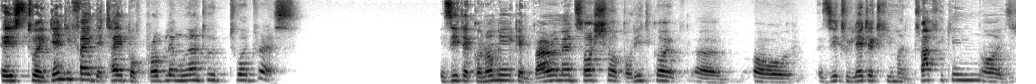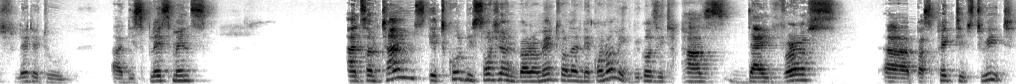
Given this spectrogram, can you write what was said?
is to identify the type of problem we want to, to address. Is it economic, environment, social, political, uh, or is it related to human trafficking, or is it related to uh, displacements? And sometimes it could be social, environmental, and economic because it has diverse uh, perspectives to it.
